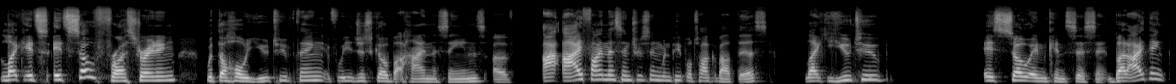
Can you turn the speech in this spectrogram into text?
like it's it's so frustrating with the whole YouTube thing. If we just go behind the scenes of, I, I find this interesting when people talk about this. Like YouTube is so inconsistent, but I think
